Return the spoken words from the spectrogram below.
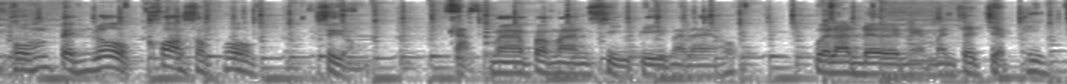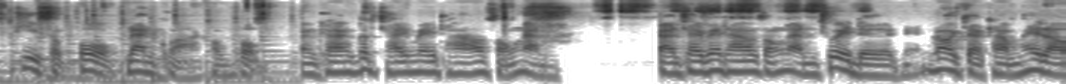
นี้ผมเป็นโรคข้อสะโพกเสื่อมครับมาประมาณ 4 ปีมาแล้ว เวลาเดินเนี่ยมันจะเจ็บที่ที่สะโพกด้านขวาของผมบางครั้งก็ใช้ไม้เท้าสองอัน การใช้ไม้เท้าสองอันช่วยเดินเนี่ยนอกจากทำให้เรา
